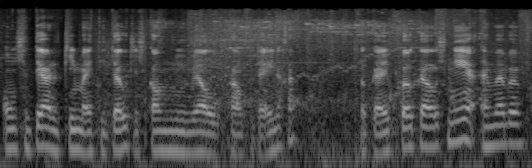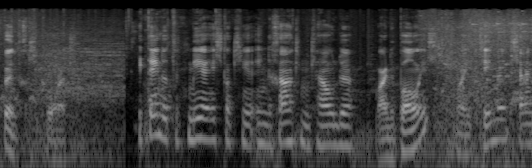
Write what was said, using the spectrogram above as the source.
Onze derde teammate die dood is, kan nu wel gaan verdedigen. Oké, Coco is neer en we hebben een punt gescoord. Ik denk dat het meer is dat je in de gaten moet houden waar de bal is. Waar je teammates zijn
